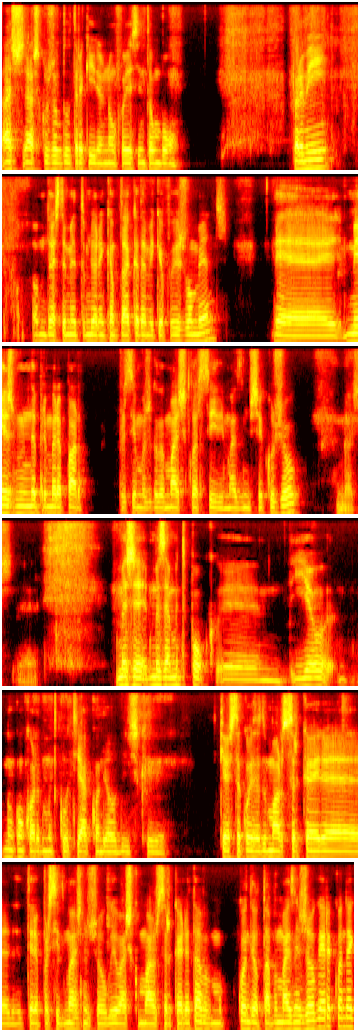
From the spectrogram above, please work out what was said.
acho, acho que o jogo do Traquina não foi assim tão bom. Para mim, modestamente, o melhor em campo da académica foi o João Mendes. É, mesmo na primeira parte, parecia um jogador mais esclarecido e mais a mexer com o jogo, mas, é, mas, é, mas é muito pouco. É, e eu não concordo muito com o Tiago quando ele diz que que esta coisa do Mauro Cerqueira ter aparecido mais no jogo, eu acho que o Mauro Cerqueira estava, quando ele estava mais em jogo, era quando, é,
